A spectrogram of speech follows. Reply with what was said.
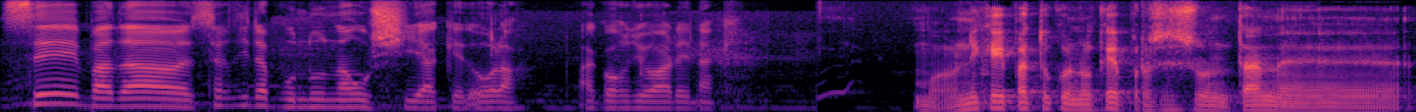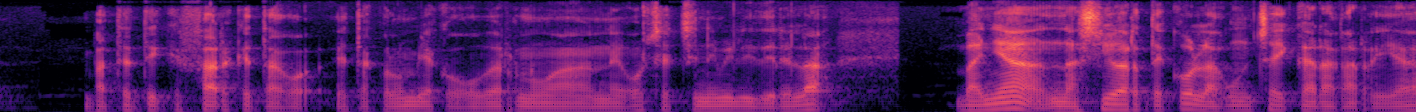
ze bada, zer dira puntu nausiak edo, hola, akordioarenak? Bo, nik aipatuko nuke prozesu honetan, batetik FARC eta, eta Kolombiako gobernua negoziatzen ibili direla, baina nazioarteko laguntza ikaragarria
